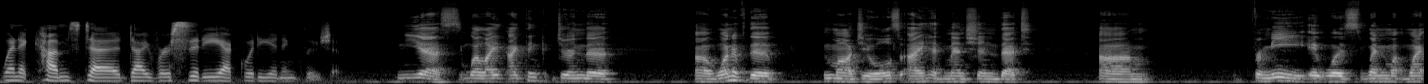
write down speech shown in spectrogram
when it comes to diversity equity and inclusion Yes. Well, I, I think during the uh, one of the modules, I had mentioned that um, for me, it was when my, my,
